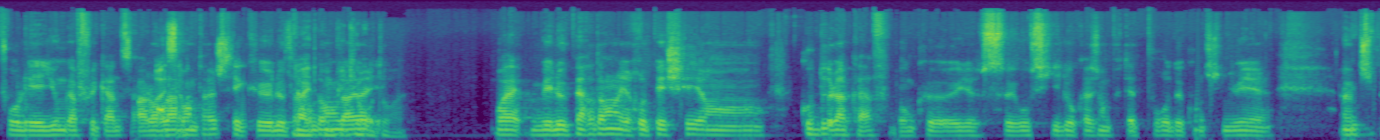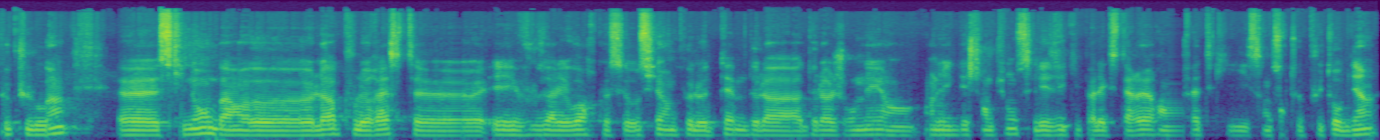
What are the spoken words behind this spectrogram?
pour les Young Africans. Alors l'avantage, c'est que le perdant là, Ouais, mais le perdant est repêché en Coupe de la CAF. Donc, euh, c'est aussi l'occasion peut-être pour eux de continuer un petit peu plus loin. Euh, sinon, ben, euh, là, pour le reste, et vous allez voir que c'est aussi un peu le thème de la, de la journée en, Ligue des Champions, c'est les équipes à l'extérieur, en fait, qui s'en sortent plutôt bien.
